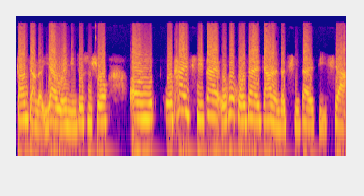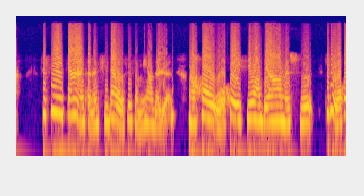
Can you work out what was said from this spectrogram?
刚刚讲的以爱为名，就是说，嗯，我太期待，我会活在家人的期待底下，就是家人可能期待我是什么样的人，然后我会希望不要让他们失。就是我会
